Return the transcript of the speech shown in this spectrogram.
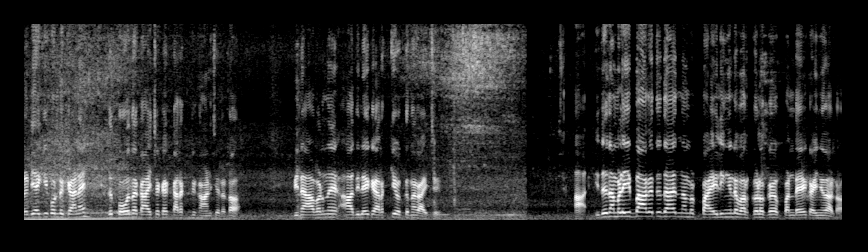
റെഡിയാക്കി കൊണ്ടിരിക്കുകയാണ്. ഇത് പോകുന്ന കാഴ്ചയൊക്കെ കറക്റ്റ് കാണിച്ചു കേട്ടോ. പിന്നെ അവിടുന്ന് അതിലേക്ക് ഇറക്കി വെക്കുന്ന കാഴ്ച. ആ ഇത് നമ്മൾ ഈ ഭാഗത്ത് ഇതാ നമ്മൾ പൈലിങ്ങിന്റെ വർക്കുകളൊക്കെ പണ്ടേ കഴിഞ്ഞതാട്ടോ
